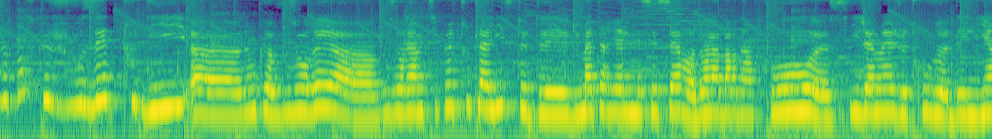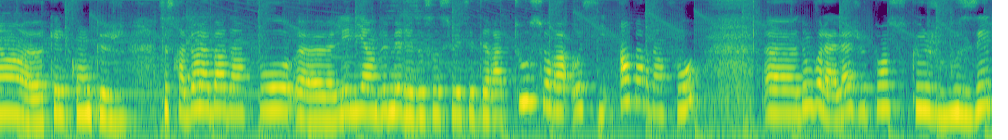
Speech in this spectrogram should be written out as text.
je pense que je vous ai tout dit. Euh, donc vous aurez, vous aurez un petit peu toute la liste du matériel nécessaire dans la barre d'infos. si jamais je trouve des liens quelconques, ce sera dans la barre d'infos. les liens de mes réseaux sociaux, etc. Tout sera aussi en barre d'infos. Euh, donc voilà, là je pense que je vous ai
